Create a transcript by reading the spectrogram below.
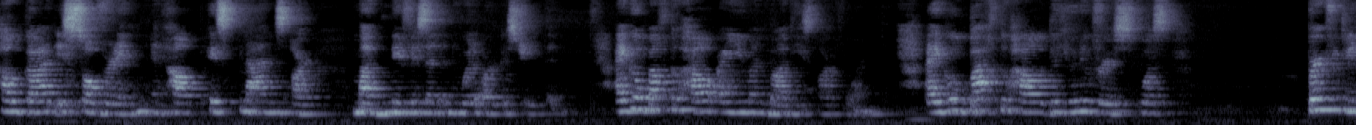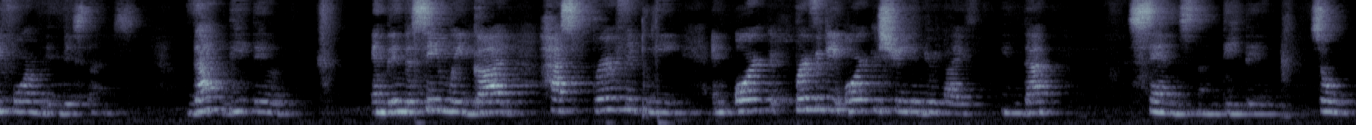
how God is sovereign and how His plans are magnificent and well orchestrated. I go back to how our human bodies are formed. I go back to how the universe was perfectly formed in distance. That detail. And in the same way, God has perfectly and or perfectly orchestrated your life in that sense ng detail. So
